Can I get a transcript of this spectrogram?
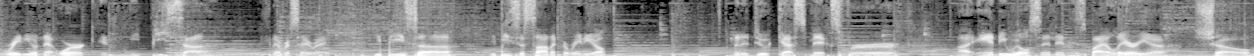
radio network in Ibiza. I can never say right. Ibiza, Ibiza Sonica Radio. I'm going to do a guest mix for uh, Andy Wilson and his Balearic show.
